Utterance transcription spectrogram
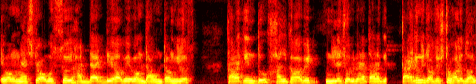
এবং ম্যাচটা অবশ্যই হাড্ডাহাড্ডি হবে এবং ডাউন টাউন হিরোস তারা কিন্তু হালকাভাবে নিলে চলবে না, তারা তারা কিন্তু যথেষ্ট ভালো দল।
